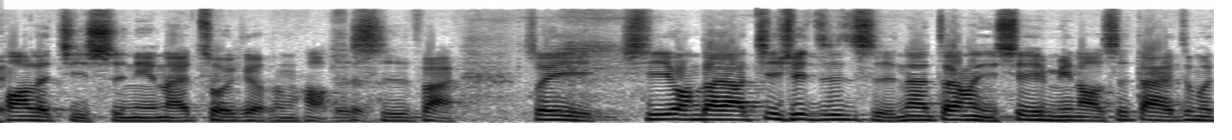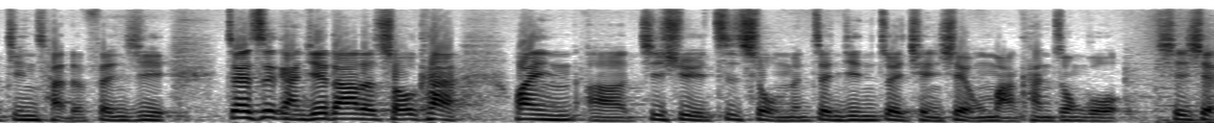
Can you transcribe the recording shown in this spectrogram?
花了几十年来做一个很好的示范，所以希望大家继续支持。那这样也谢谢明老师带来这么精彩的分析，再次感谢大家的收看，欢迎啊继续支持我们震惊最前线，无马看中国，谢谢。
